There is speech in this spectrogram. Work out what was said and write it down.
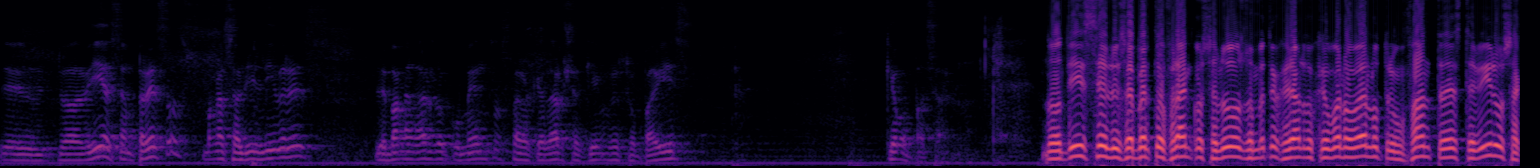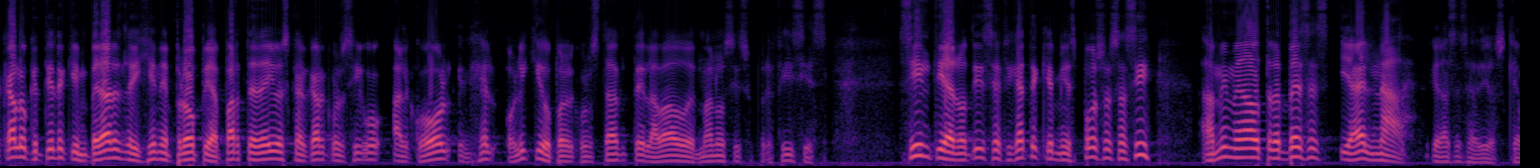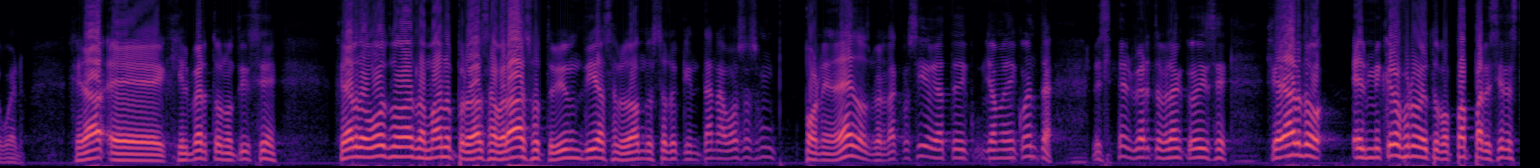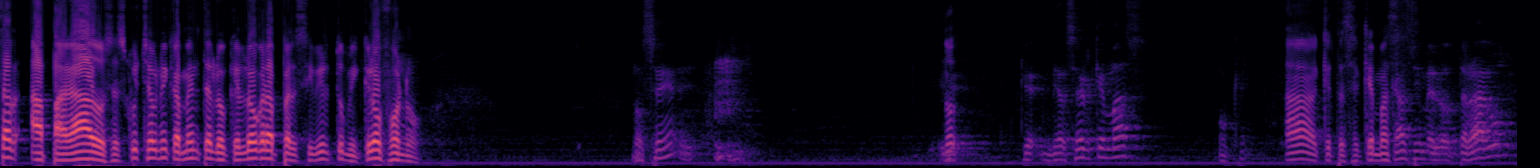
eh, todavía están presos, van a salir libres, les van a dar documentos para quedarse aquí en nuestro país. ¿Qué va a pasar? No? Nos dice Luis Alberto Franco, saludos, don Beto Gerardo, qué bueno verlo triunfante de este virus. Acá lo que tiene que imperar es la higiene propia. Aparte de ello es cargar consigo alcohol en gel o líquido para el constante lavado de manos y superficies. Cintia nos dice, fíjate que mi esposo es así. A mí me ha dado tres veces y a él nada. Gracias a Dios, qué bueno. Eh, Gilberto nos dice, Gerardo, vos no das la mano, pero das abrazo. Te vi un día saludando a Estado Quintana. Vos sos un ponededos, ¿verdad, Cosillo? Ya, te, ya me di cuenta. Luis Alberto Franco dice, Gerardo, el micrófono de tu papá pareciera estar apagado. Se escucha únicamente lo que logra percibir tu micrófono. No sé. No. ¿Que me acerque más? Ok. Ah, que te acerqué más. Casi me lo trago.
